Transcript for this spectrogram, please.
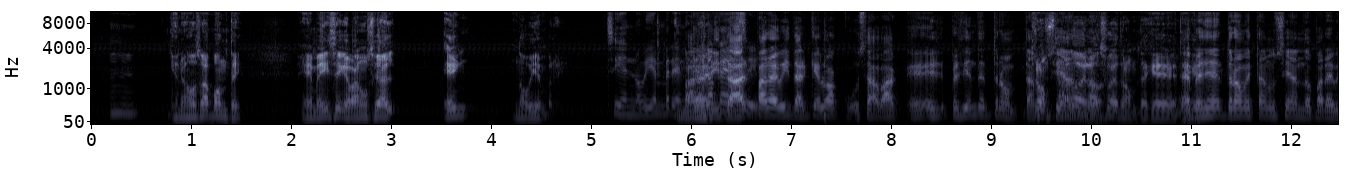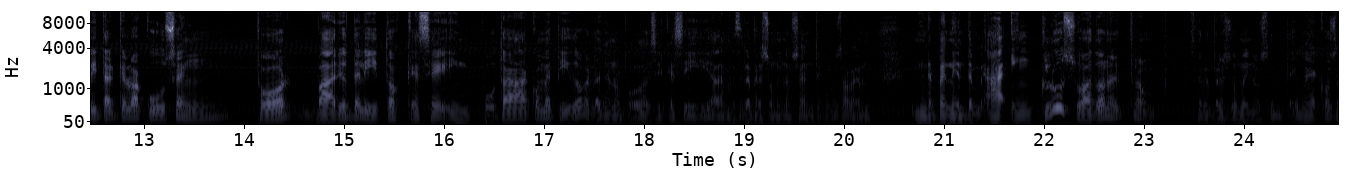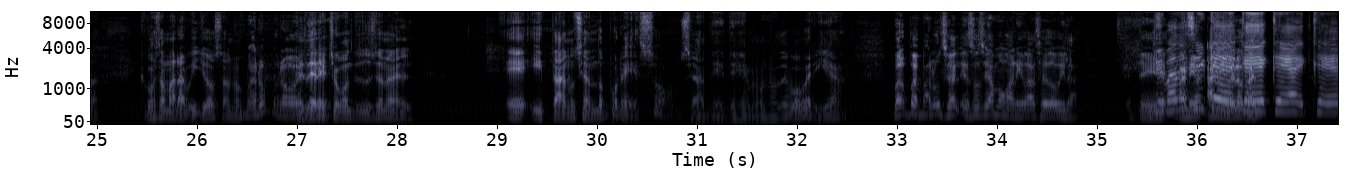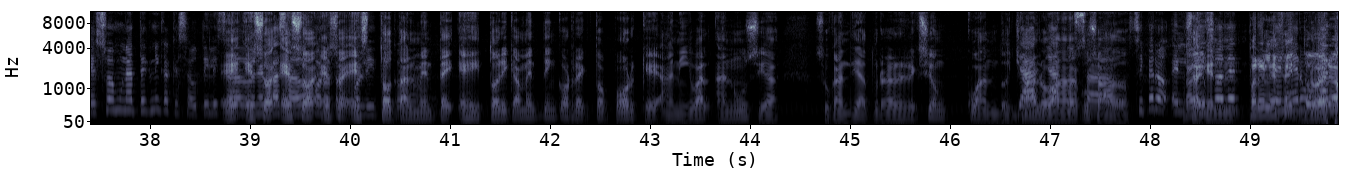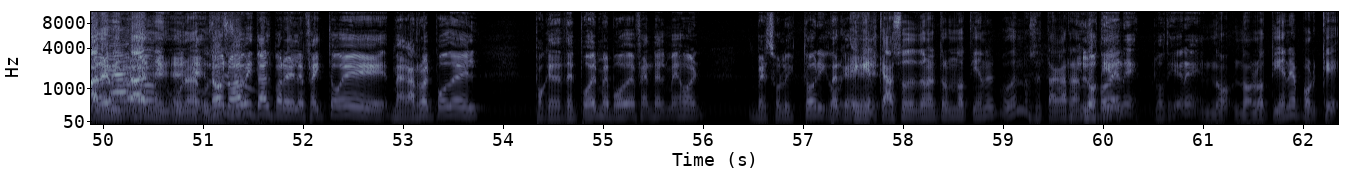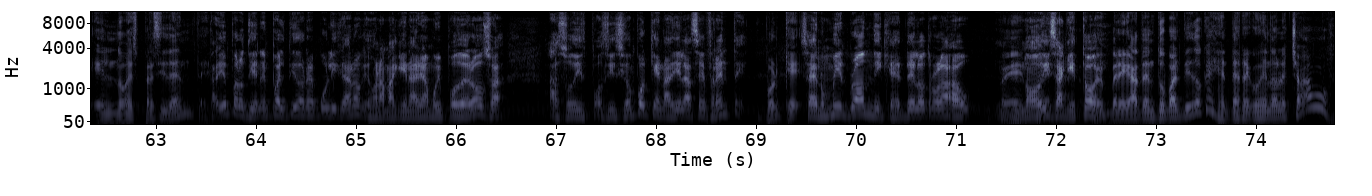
que no es José Aponte, eh, me dice que va a anunciar en noviembre. Sí, en noviembre. Para evitar, que, para evitar que lo acusa, el presidente Trump está anunciando. de Trump, de que, el presidente Trump está anunciando para evitar que lo acusen por varios delitos que se imputa ha cometido, ¿verdad? Yo no puedo decir que sí, además se le presume inocente, como sabemos, independientemente, incluso a Donald Trump se le presume inocente. Qué cosa, qué cosa maravillosa, ¿no? Bueno, pero el este derecho constitucional. Eh, y está anunciando por eso, o sea, dejémonos de bobería. Bueno, pues para anunciar, eso se llama un Aníbal Cedovila. Este, Yo iba a decir que, que, eso es una técnica que se ha utilizado en el pasado eso, por eso es totalmente, es históricamente incorrecto porque Aníbal anuncia su candidatura a la reelección cuando ya, lo han acusado. Sí, pero el hecho de pero el efecto no es para evitar ninguna acusación. No, no es evitar, pero el efecto es me agarro el poder porque desde el poder me puedo defender mejor versus lo histórico. Pero en el caso de Donald Trump no tiene el poder, no se está agarrando lo el poder. tiene, lo tiene. No, no lo tiene porque él no es presidente. Está bien, pero tiene el Partido Republicano, que es una maquinaria muy poderosa, a su disposición porque nadie le hace frente. Porque, o sea, en un Mitt Romney, que es del otro lado, pues, no pues, dice aquí estoy. Pues, bregate en tu partido que hay gente recogiéndole chavo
